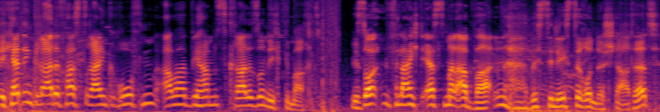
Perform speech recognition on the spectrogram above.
Ich hätte ihn gerade fast reingerufen, aber wir haben es gerade so nicht gemacht. Wir sollten vielleicht erstmal abwarten, bis die nächste Runde startet.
